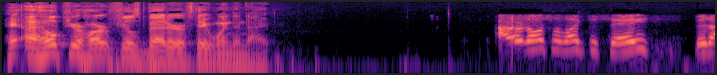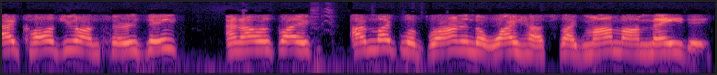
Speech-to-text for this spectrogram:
hey, I hope your heart feels better if they win tonight. I would also like to say that I called you on Thursday, and I was like, I'm like LeBron in the White House, like, Mama, made it.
